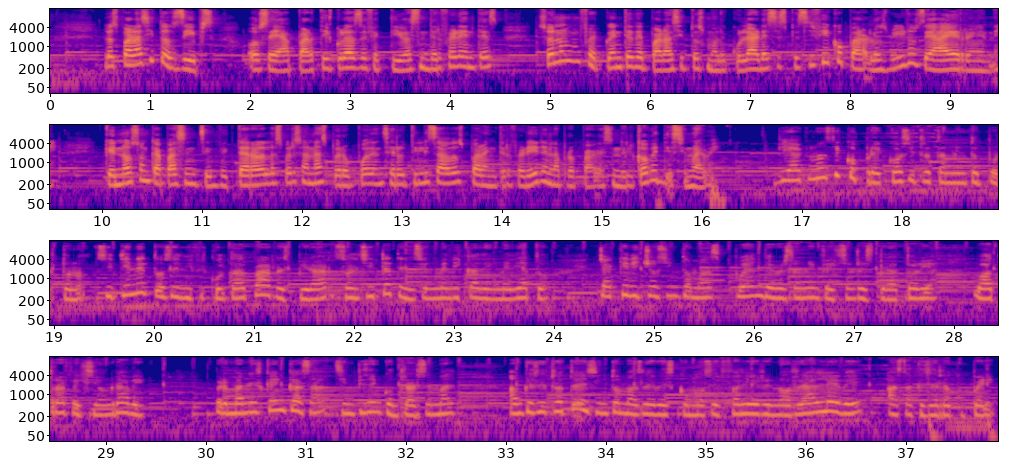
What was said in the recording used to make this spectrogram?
Los parásitos DIPS, o sea, partículas defectivas interferentes, son un frecuente de parásitos moleculares específico para los virus de ARN, que no son capaces de infectar a las personas pero pueden ser utilizados para interferir en la propagación del COVID-19. Diagnóstico precoz y tratamiento oportuno. Si tiene tos y dificultad para respirar, solicita atención médica de inmediato, ya que dichos síntomas pueden deberse a una infección respiratoria o a otra afección grave. Permanezca en casa si empieza a encontrarse mal, aunque se trate de síntomas leves como cefalia y rinorrea leve hasta que se recupere.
